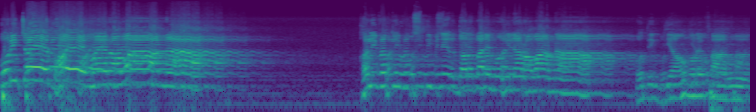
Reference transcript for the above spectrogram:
পরিচয়ে ভয়ে ভয়ে রওয়ানা খলিফাতুল মুসলিমিনের দরবারে মহিলা রওয়ানা। ওদিক দিয়ে ওমরে ফারুক,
